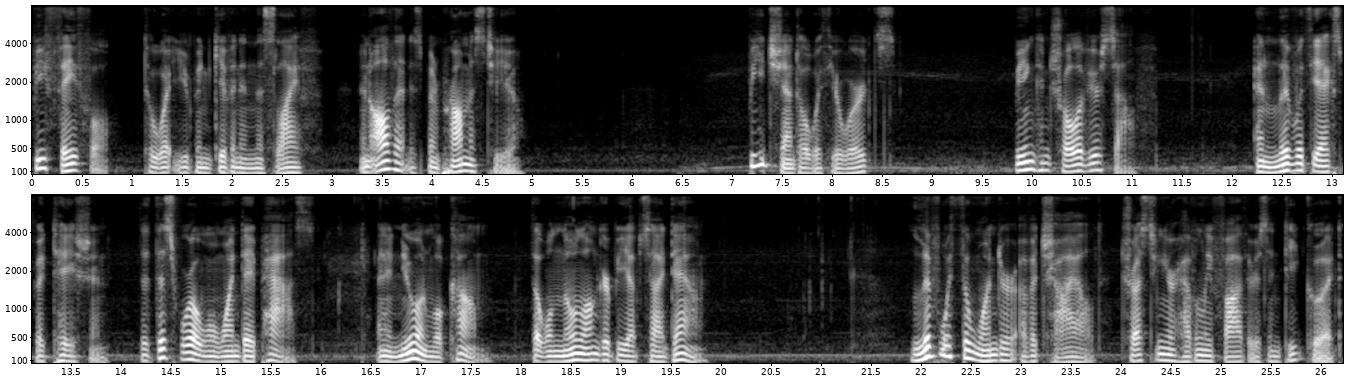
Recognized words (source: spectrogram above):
Be faithful to what you've been given in this life and all that has been promised to you. Be gentle with your words. Be in control of yourself. And live with the expectation that this world will one day pass and a new one will come that will no longer be upside down. Live with the wonder of a child trusting your Heavenly Father is indeed good.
